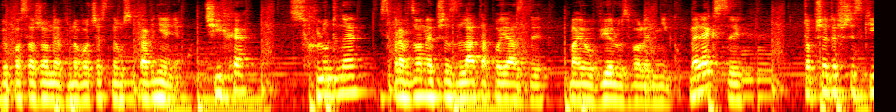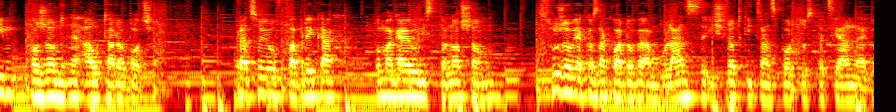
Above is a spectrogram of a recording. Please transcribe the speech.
wyposażone w nowoczesne usprawnienia. Ciche, schludne i sprawdzone przez lata pojazdy mają wielu zwolenników. Meleksy to przede wszystkim porządne auta robocze. Pracują w fabrykach, pomagają listonoszom, służą jako zakładowe ambulansy i środki transportu specjalnego.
